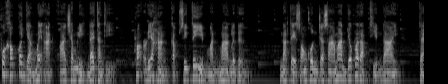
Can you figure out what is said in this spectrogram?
พวกเขาก็ยังไม่อาจคว้าแชมป์ลีกได้ทันที เพราะระยะห่างกับซิตี้มันมากเหลือเกิน นักเตะสองคนจะสามารถยกระดับทีมได้ แต่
